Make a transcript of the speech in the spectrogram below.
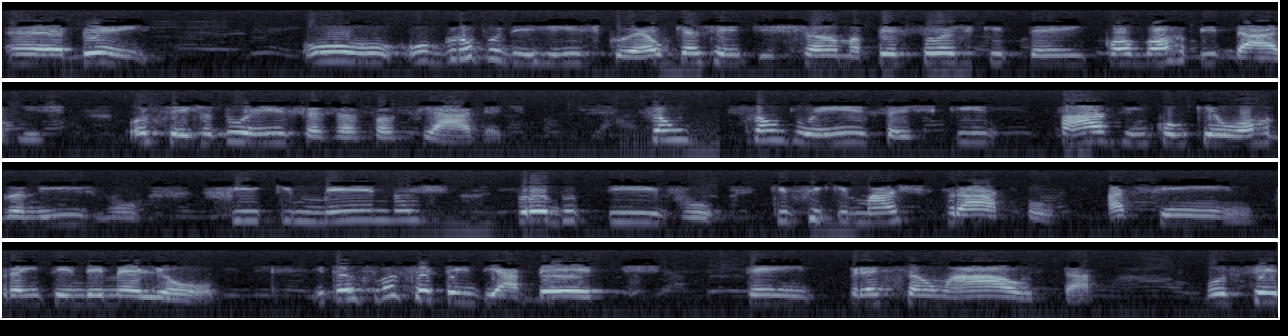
É, bem, o, o grupo de risco é o que a gente chama pessoas que têm comorbidades, ou seja, doenças associadas. São, são doenças que fazem com que o organismo fique menos produtivo, que fique mais fraco, assim, para entender melhor. Então, se você tem diabetes, tem pressão alta, você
